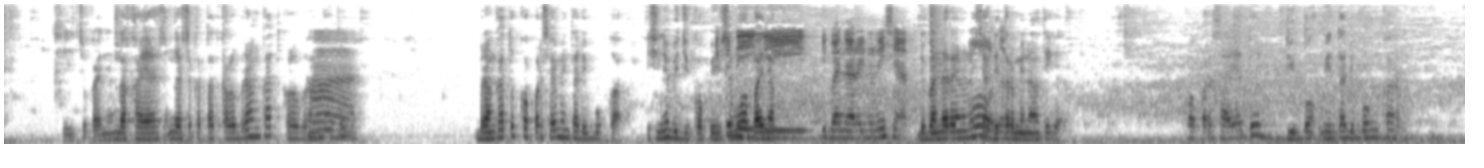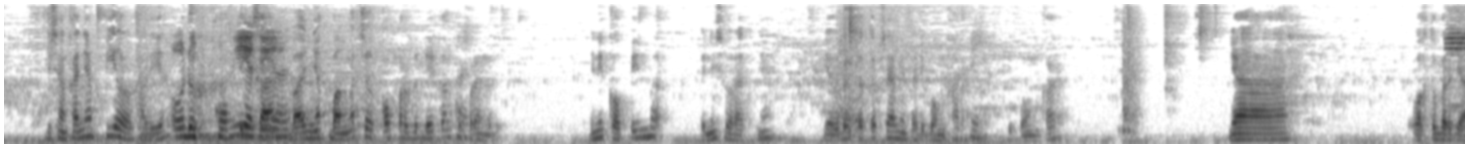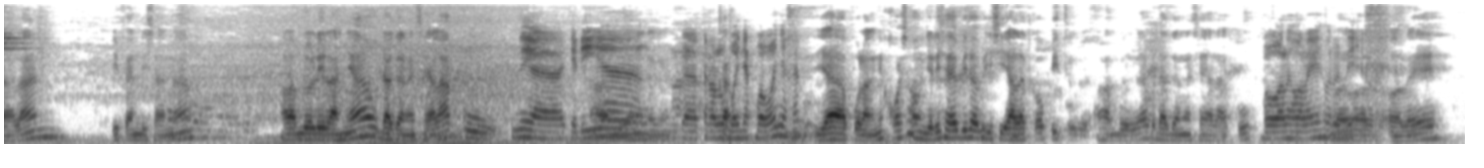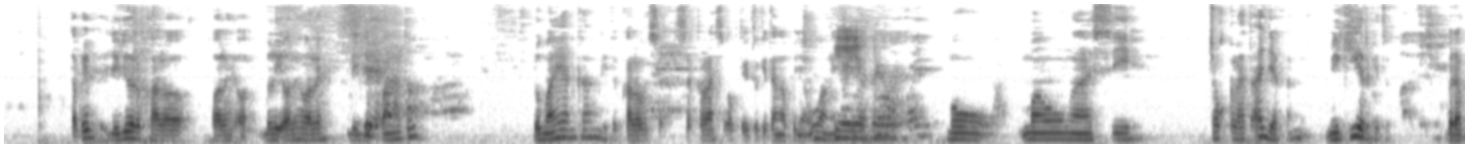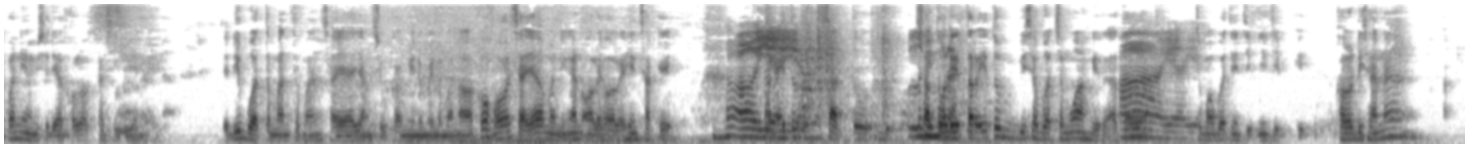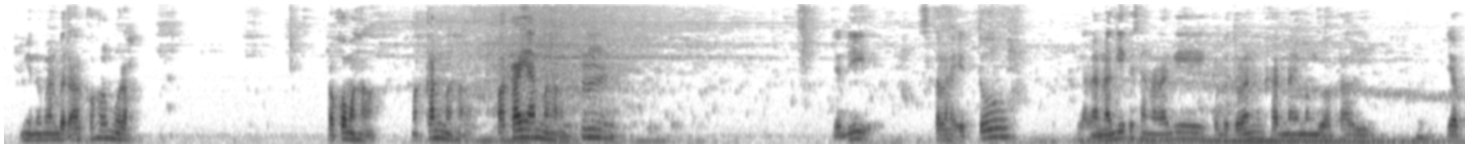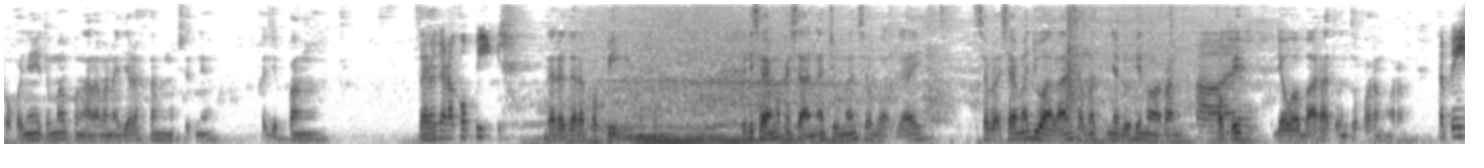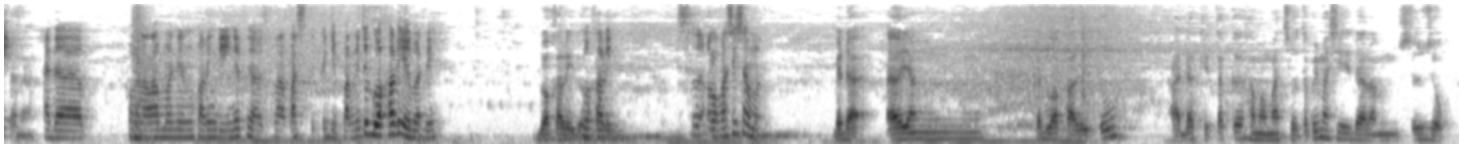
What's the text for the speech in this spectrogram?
Si cukanya nggak kayak nggak seketat kalau berangkat. Kalau berangkat tuh Nah, berangkat tuh koper saya minta dibuka. Isinya biji kopi itu semua di, banyak. di, di bandara Indonesia? Di bandara Indonesia Oh, di terminal 3 koper saya tuh dibo- minta dibongkar. Disangkanya pil kali ya. Waduh, kopi iya sih kan ya. banyak banget sekoper gede kan koper yang gede. Ini kopi mbak. Ini suratnya ya udah tetap saya minta dibongkar Iya. dibongkar ya waktu berjalan event di sana alhamdulillahnya dagangan saya laku Iya, jadinya nggak terlalu Ka- banyak bawanya kan. ya pulangnya kosong jadi saya bisa isi alat kopi tuh alhamdulillah dagangan saya laku Bawa oleh-oleh berarti. ya. oleh, oleh tapi jujur kalau oleh beli oleh-oleh di Jepang tuh lumayan kan gitu kalau se- sekelas waktu itu kita nggak punya uang Iya, ya iya benar. mau mau ngasih coklat aja kan mikir gitu berapa nih yang bisa dialokasiin jadi buat teman-teman saya yang suka minum minuman alkohol saya mendingan oleh-olehin sake Oh karena iya itu iya. satu Lebih satu murah. liter itu bisa buat semua gitu atau Ah iya iya. cuma buat nyicip-nyicip gitu. Kalau di sana minuman beralkohol murah. Rokok mahal, makan mahal, pakaian mahal. Hmm. Jadi setelah itu jalan lagi ke sana lagi. Kebetulan karena emang dua kali. Ya pokoknya itu mah pengalaman aja lah Kang maksudnya ke Jepang saya Gara-gara kopi. gara-gara kopi gitu. Jadi saya mah ke sana cuman sebagai seba- saya mah jualan sama nyeduhin orang Oh, kopi iya. Jawa Barat untuk orang-orang Tapi Sana. ada pengalaman yang paling diingat nggak setelah pas ke Jepang itu dua kali ya berarti? Dua kali Dua, kali. Se- Lokasi sama. beda Eh, yang kedua kali itu ada kita ke Hamamatsu tapi masih dalam Suzuka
